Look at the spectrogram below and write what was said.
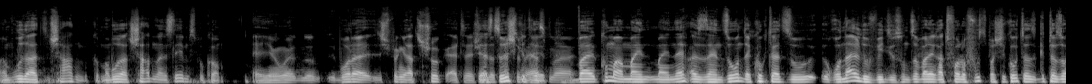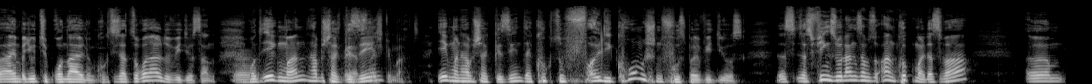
Mein Bruder hat einen Schaden bekommen. Mein Bruder hat Schaden seines Lebens bekommen. Ey, Junge, Bruder, ich bin gerade schock, Alter. Ich Der ist durchgedreht. Weil, guck mal, mein, mein Neff, also sein Sohn, der guckt halt so Ronaldo-Videos und so, weil er gerade voller Fußball steht, guckt, da- gibt er so einen bei YouTube Ronaldo und guckt sich halt so Ronaldo-Videos an. Und irgendwann habe ich halt gesehen, irgendwann habe ich halt gesehen, der guckt so voll die komischen Fußballvideos. Das, das fing so langsam so an. Guck mal, das war ähm,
